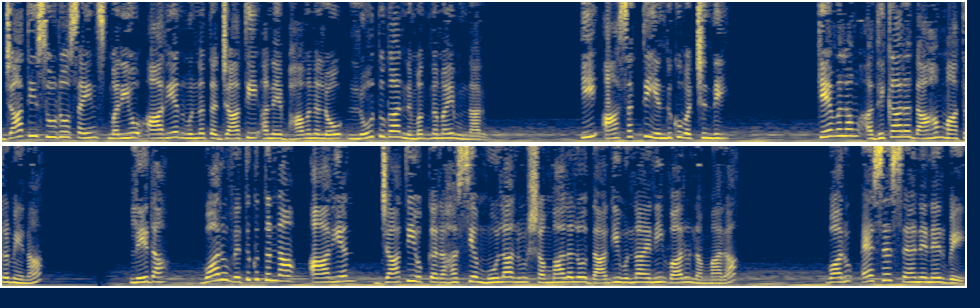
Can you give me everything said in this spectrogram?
జాతి సూడో సైన్స్ మరియు ఆర్యన్ ఉన్నత జాతి అనే భావనలో లోతుగా నిమగ్నమై ఉన్నారు. ఈ ఆసక్తి ఎందుకు వచ్చింది? కేవలం అధికార దాహం మాత్రమేనా? లేదా వారు వెతుకుతున్న ఆర్యన్ జాతి యొక్క రహస్య మూలాలు శంభాలలో దాగి ఉన్నాయని వారు నమ్మారా? వారు ఎస్ఎస్ఎన్ఎన్ఎర్బే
